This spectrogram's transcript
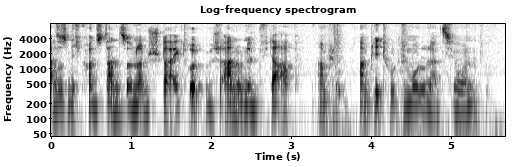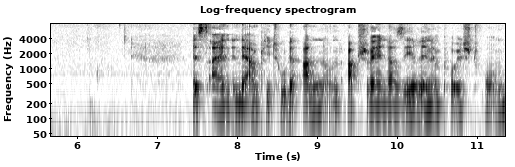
Also ist nicht konstant, sondern steigt rhythmisch an und nimmt wieder ab. Ampl Amplitudenmodulation ist ein in der Amplitude an- und abschwellender Serienimpulsstrom,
